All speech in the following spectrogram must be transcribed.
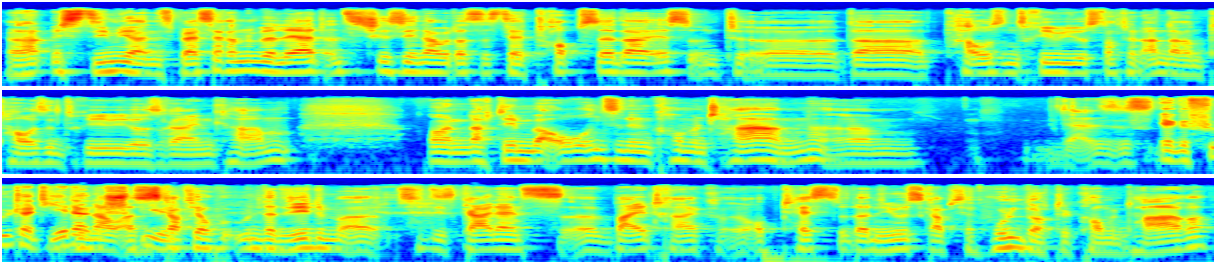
Dann hat mich Steam ja eines Besseren belehrt, als ich gesehen habe, dass es der Topseller ist und äh, da 1000 Reviews nach den anderen 1000 Reviews reinkamen. Und nachdem wir auch uns in den Kommentaren ähm, ja, es ist, ja, gefühlt hat jeder Genau, gespielt. also es gab ja auch unter jedem äh, City Skylines äh, Beitrag, ob Test oder News, gab es ja hunderte Kommentare.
